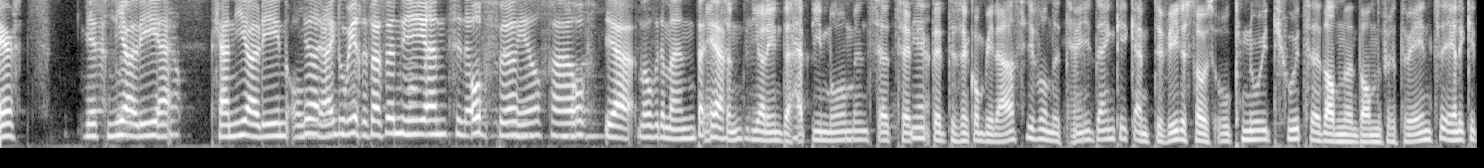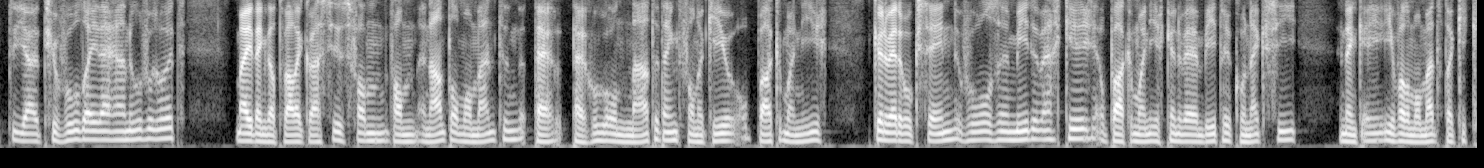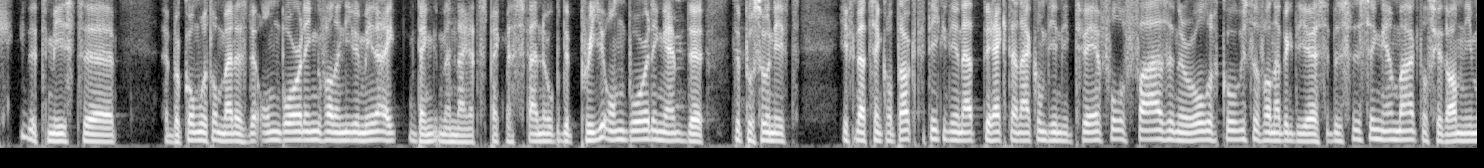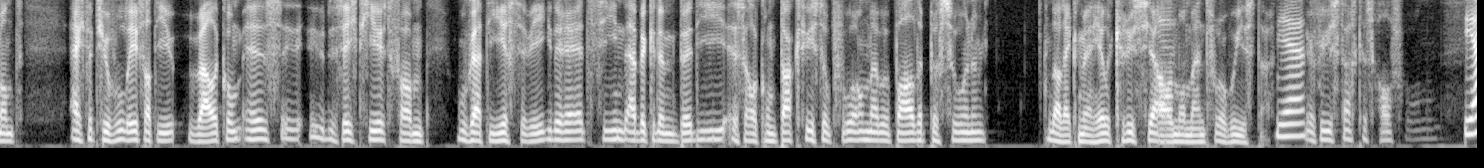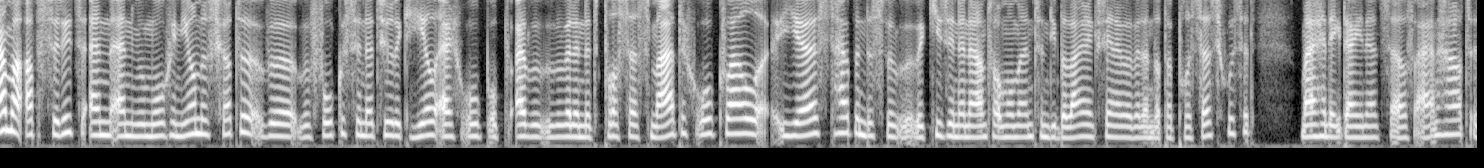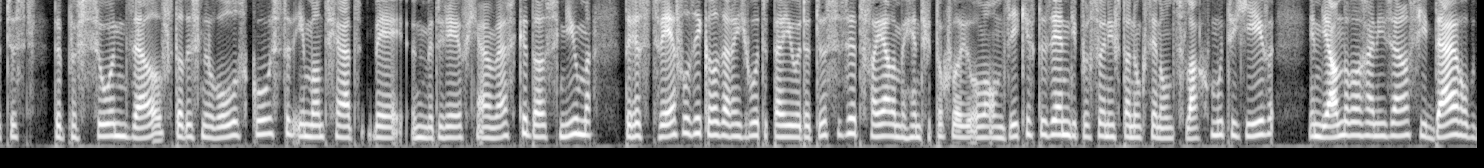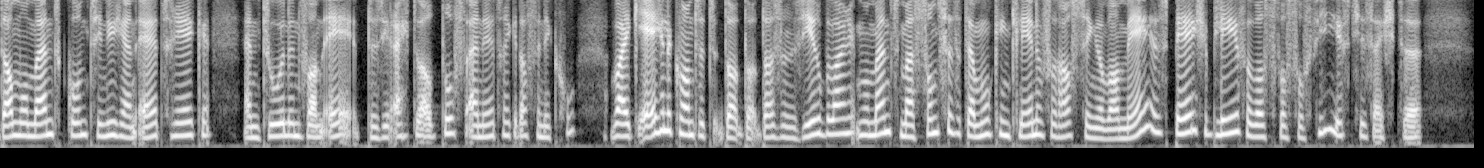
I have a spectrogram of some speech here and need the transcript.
Het is niet alleen, het gaat niet alleen om, ja, ik moet presteren, of fun, of, ja, Maar over de mens. Het ja. zijn niet alleen de happy moments, het, zijn, Ja. het is een combinatie van de twee, denk ik. En te veel is trouwens ook nooit goed. Dan, dan verdwijnt eigenlijk het, ja, het gevoel dat je daaraan overhoudt. Maar ik denk dat het wel een kwestie is van, van een aantal momenten daar, daar goed rond na te denken van oké, op welke manier kunnen wij er ook zijn voor onze medewerker? Op welke manier kunnen wij een betere connectie? En ik denk een een van de momenten dat ik het meest eh, bekommerd om ben, is de onboarding van een nieuwe medewerker. Ik denk met naar het gesprek met Sven ook de pre-onboarding. De, de persoon heeft, heeft net zijn contract getekend en net direct daarna komt hij in die twijfelfase, een rollercoaster van heb ik de juiste beslissing gemaakt. Als je dan iemand echt het gevoel heeft dat hij welkom is, zicht geeft van hoe gaat die eerste week eruit zien? Heb ik een buddy? Is er al contact geweest op voorhand met bepaalde personen? Dat lijkt me een heel cruciaal Ja. moment voor een goede start. Ja. Een goede start is half gewonnen. Ja, maar absoluut. En, en we mogen niet onderschatten, we, we focussen natuurlijk heel erg ook op, eh, we, we willen het procesmatig ook wel juist hebben. Dus we, we kiezen een aantal momenten die belangrijk zijn en we willen dat dat proces goed zit. Maar gelijk dat je net zelf aanhaalt, het is de persoon zelf, dat is een rollercoaster. Iemand gaat bij een bedrijf gaan werken, dat is nieuw, maar er is twijfel, zeker als daar een grote periode tussen zit, van ja, dan begint je toch wel onzeker te zijn. Die persoon heeft dan ook zijn ontslag moeten geven in die andere organisatie. Daar op dat moment continu gaan uitreiken en tonen van hey, het is hier echt wel tof en uitreiken, dat vind ik goed. Wat ik eigenlijk, want het, dat, dat, dat is een zeer belangrijk moment, maar soms zit het hem ook in kleine verrassingen. Wat mij is bijgebleven was wat Sophie heeft gezegd. eh,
